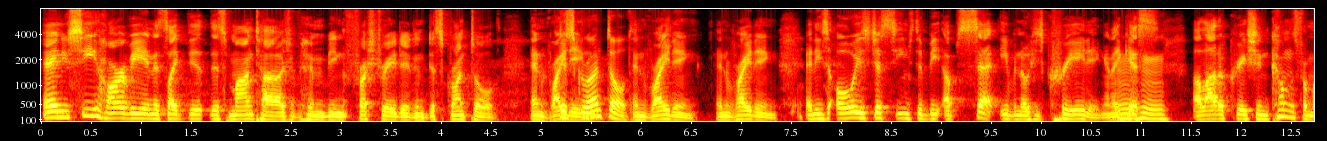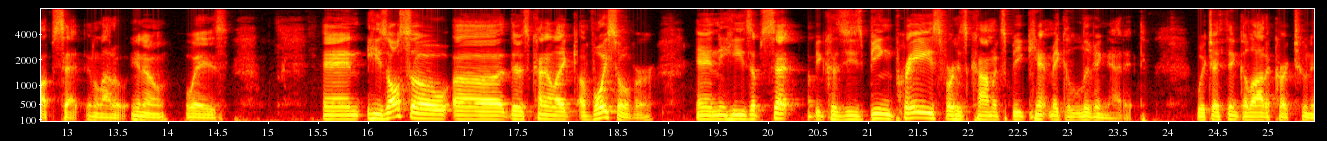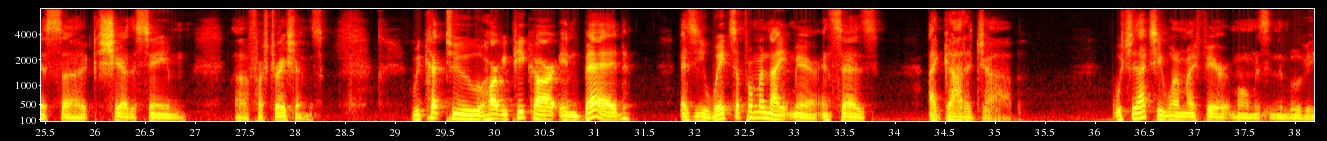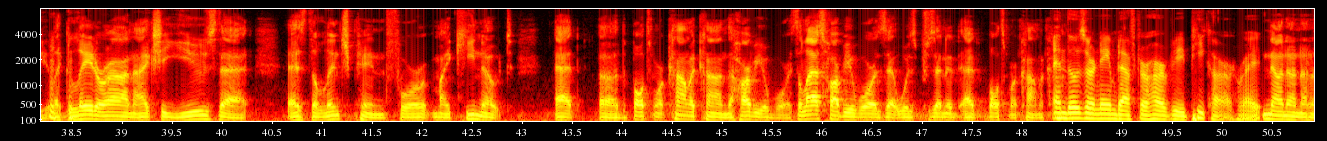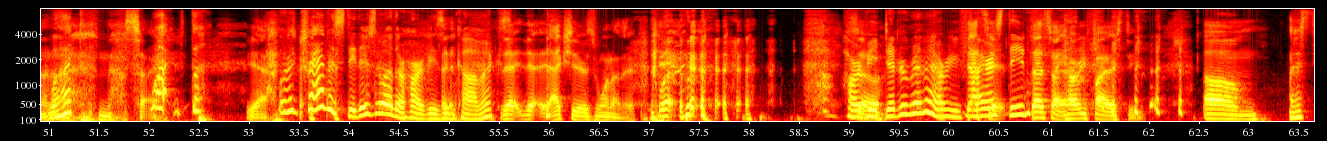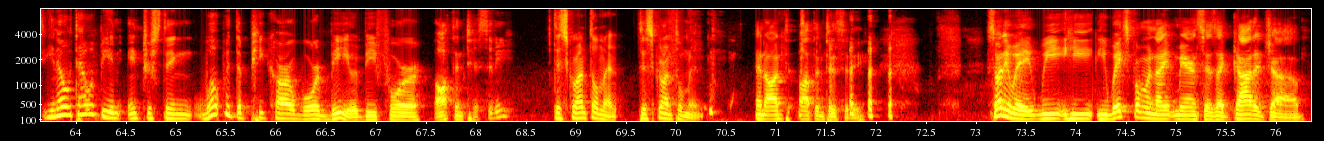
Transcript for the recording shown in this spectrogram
And you see Harvey, and it's like th- this montage of him being frustrated and disgruntled and writing. Disgruntled. And writing and writing. And he's always just seems to be upset, even though he's creating. And I guess a lot of creation comes from upset in a lot of, you know, ways. And he's also, uh, there's kind of like a voiceover. And he's upset because he's being praised for his comics, but he can't make a living at it, which I think a lot of cartoonists uh, share the same uh, frustrations. We cut to Harvey Pekar in bed as he wakes up from a nightmare and says, I got a job. Which is actually one of my favorite moments in the movie. Like later on, I actually use that as the linchpin for my keynote at uh, the Baltimore Comic Con, the Harvey Awards, the last Harvey Awards that was presented at Baltimore Comic Con. And those are named after Harvey Pekar, right? no, no, no, no, no. What? No, sorry. What? the- Yeah. What a travesty. There's no other Harveys in comics. Actually, there's one other. Harvey so- Ditterman? Harvey That's it. Fierstein? That's right, Harvey Fierstein. um, I just, you know, that would be an interesting. What would the Pekar Award be? It would be for authenticity, Disgruntlement. disgruntlement, and authenticity. so anyway, we he he wakes from a nightmare and says, "I got a job,"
